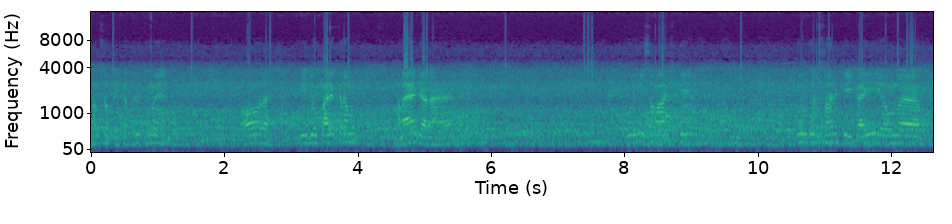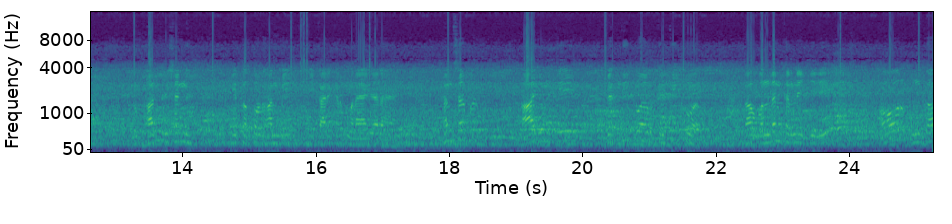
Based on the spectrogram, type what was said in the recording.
हम सब एकत्रित हुए हैं और ये जो कार्यक्रम मनाया जा रहा है, कुर्मी समाज के दुर्ग शहर की इकाई एवं भातृ संघ के तत्वाधान में ये कार्यक्रम मनाया जा रहा है। हम सब आज उनके व्यक्तित्व और कृतित्व का वंदन करने के लिए और उनका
